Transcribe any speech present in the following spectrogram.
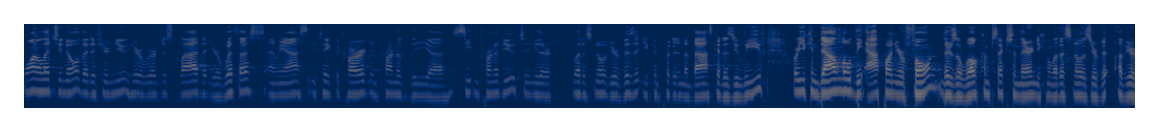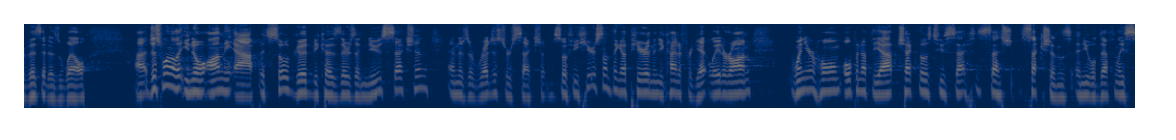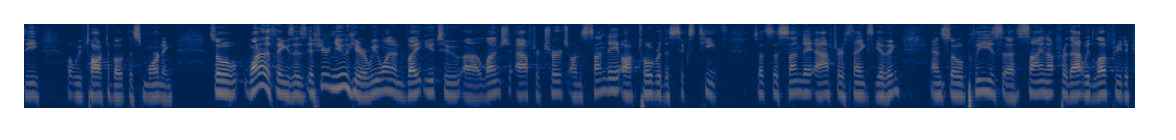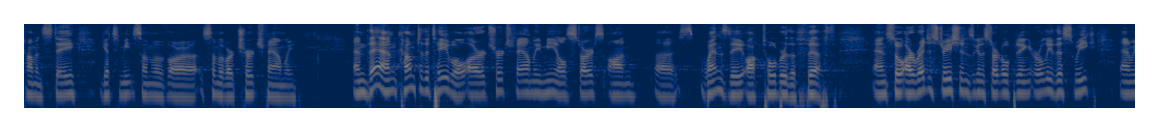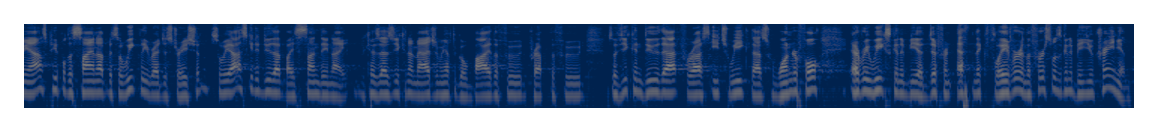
Want to let you know that if you're new here, we're just glad that you're with us, and we ask that you take the card in front of the uh, seat in front of you to either let us know of your visit. You can put it in a basket as you leave, or you can download the app on your phone. There's a welcome section there, and you can let us know your, of your visit as well. Uh, just want to let you know on the app, it's so good because there's a news section and there's a register section. So if you hear something up here and then you kind of forget later on, when you're home, open up the app, check those two se- se- sections, and you will definitely see what we've talked about this morning. So, one of the things is if you're new here, we want to invite you to uh, lunch after church on Sunday, October the 16th. So, that's the Sunday after Thanksgiving. And so, please uh, sign up for that. We'd love for you to come and stay, get to meet some of our, some of our church family. And then come to the table. Our church family meal starts on uh, Wednesday, October the 5th. And so our registration is going to start opening early this week, and we ask people to sign up. It's a weekly registration, so we ask you to do that by Sunday night, because as you can imagine, we have to go buy the food, prep the food. So if you can do that for us each week, that's wonderful. Every week's going to be a different ethnic flavor, and the first one's going to be Ukrainian.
